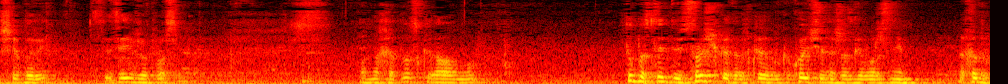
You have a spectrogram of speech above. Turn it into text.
Шебары с этим же вопросом он на ходу сказал ему ту последнюю строчку, какой еще наш разговор с ним на ходу.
